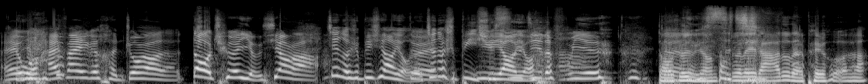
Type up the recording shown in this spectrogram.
哎，我还发现一个很重要的倒车影像啊，这个是必须要有的，真的是必须要有。司。机的福音。倒车影像、倒车雷达都得配合啊。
